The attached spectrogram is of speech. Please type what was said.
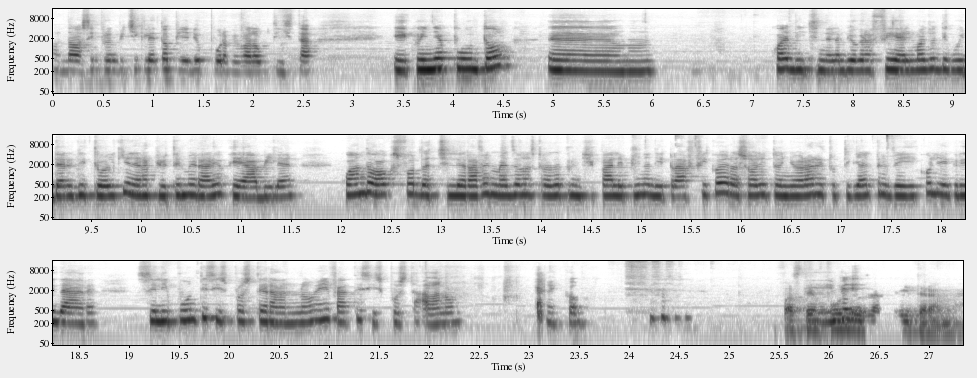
andava sempre in bicicletta a piedi oppure aveva l'autista e quindi appunto ehm, qua dice nella biografia il modo di guidare di Tolkien era più temerario che abile. Quando Oxford accelerava in mezzo alla strada principale piena di traffico era solito ignorare tutti gli altri veicoli e gridare se li punti si sposteranno e infatti si spostavano. Ecco. Fast and Furious ante litteram.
